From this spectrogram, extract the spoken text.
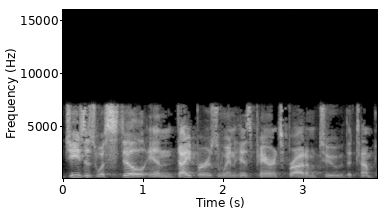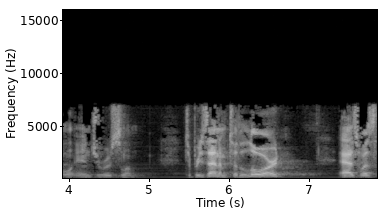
Jesus was still in diapers when his parents brought him to the temple in Jerusalem to present him to the Lord, as was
